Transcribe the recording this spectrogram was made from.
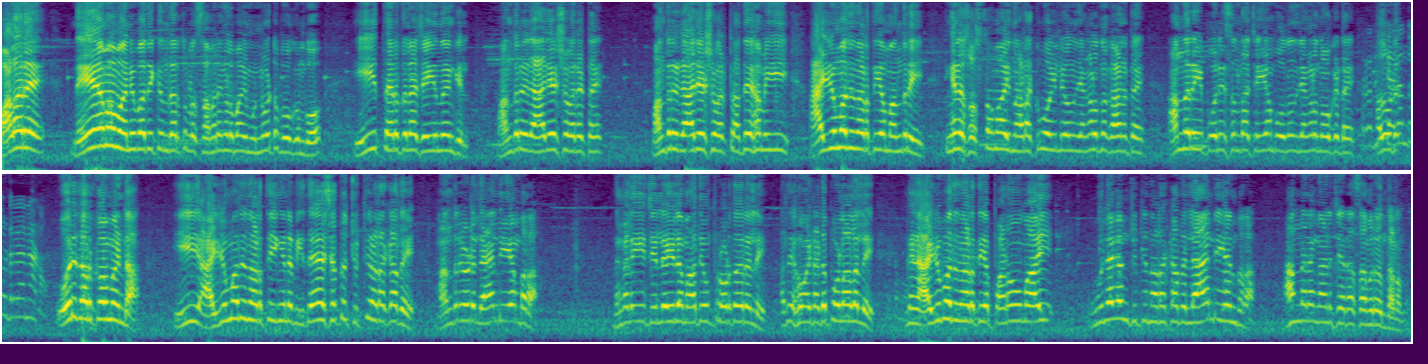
വളരെ നിയമം അനുവദിക്കുന്ന തരത്തിലുള്ള സമരങ്ങളുമായി മുന്നോട്ട് പോകുമ്പോൾ ഈ തരത്തിലാണ് ചെയ്യുന്നതെങ്കിൽ മന്ത്രി രാജേഷ് വരട്ടെ. മന്ത്രി രാജേഷ് വരട്ടെ. അദ്ദേഹം ഈ അഴിമതി നടത്തിയ മന്ത്രി ഇങ്ങനെ സ്വസ്ഥമായി നടക്കുമോ ഇല്ലയോ എന്ന് ഞങ്ങളൊന്ന് കാണട്ടെ. അന്നേരം ഈ പോലീസ് എന്താ ചെയ്യാൻ പോകുന്നത് ഞങ്ങൾ നോക്കട്ടെ. അതുകൊണ്ട് ഒരു തർക്കവും വേണ്ട. ഈ അഴിമതി നടത്തി ഇങ്ങനെ വിദേശത്ത് ചുറ്റി നടക്കാതെ മന്ത്രിയോട് ലാൻഡ് ചെയ്യാൻ പറ. നിങ്ങൾ ഈ ജില്ലയിലെ മാധ്യമ പ്രവർത്തകരല്ലേ? അദ്ദേഹമായിട്ട് അടുപ്പുള്ള ആളല്ലേ? ഇങ്ങനെ അഴിമതി നടത്തിയ പണവുമായി ഉലകം ചുറ്റി നടക്കാതെ ലാൻഡ് ചെയ്യാൻ പറ. അന്നേരം കാണിച്ചു തരാം സമരം എന്താണെന്ന്.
